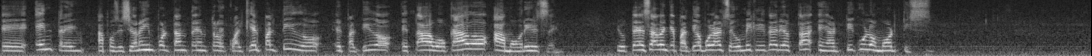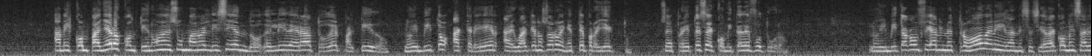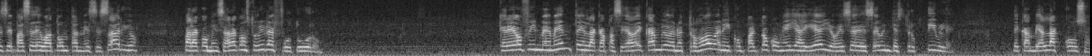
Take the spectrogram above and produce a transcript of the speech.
eh, entre a posiciones importantes dentro de cualquier partido, el partido está abocado a morirse. Y ustedes saben que el Partido Popular, según mi criterio, está en artículo mortis. A mis compañeros continúa Jesús Manuel diciendo del liderato del partido. Los invito a creer, al igual que nosotros, en este proyecto. O sea, el proyecto es el Comité de Futuro. Los invito a confiar en nuestros jóvenes y la necesidad de comenzar ese pase de batón tan necesario para comenzar a construir el futuro. Creo firmemente en la capacidad de cambio de nuestros jóvenes y comparto con ellas y ellos ese deseo indestructible de cambiar las cosas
